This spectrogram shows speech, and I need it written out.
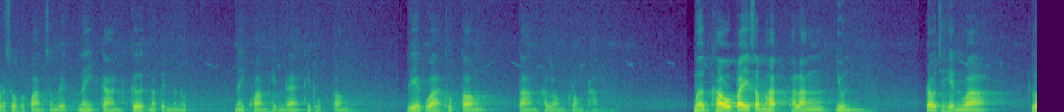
ประสบกับความสำเร็จในการเกิดมาเป็นมนุษย์ ในความเห็นแรกที่ถูกต้อง เรียกว่าถูกต้องตามคลองครองธรรม เมื่อเข้าไปสัมผัสพลังยุ่น เราจะเห็นว่า โล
